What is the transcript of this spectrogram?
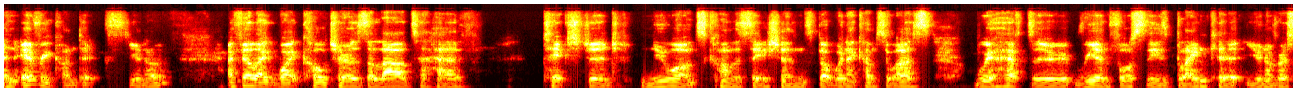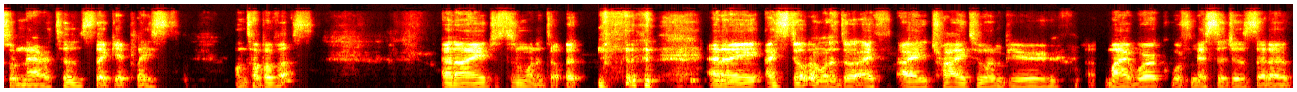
in every context, you know? I feel like white culture is allowed to have textured, nuanced conversations, but when it comes to us, we have to reinforce these blanket universal narratives that get placed on top of us. And I just didn't want to do it. and I, I still don't want to do it. I, I try to imbue my work with messages that are,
